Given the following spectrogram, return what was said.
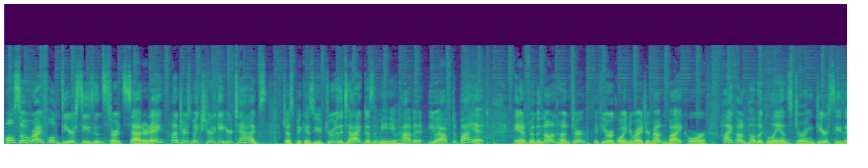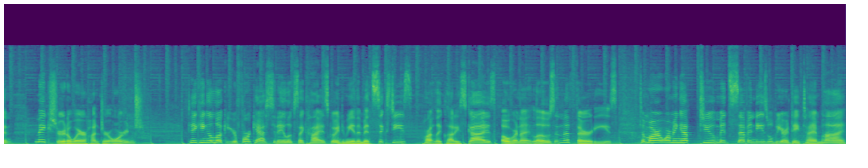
Also, rifle deer season starts Saturday. Hunters, make sure to get your tags. Just because you drew the tag doesn't mean you have it, you have to buy it. And for the non hunter, if you are going to ride your mountain bike or hike on public lands during deer season, make sure to wear hunter orange. Taking a look at your forecast today looks like high is going to be in the mid 60s, partly cloudy skies, overnight lows in the 30s. Tomorrow, warming up to mid 70s will be our daytime high,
